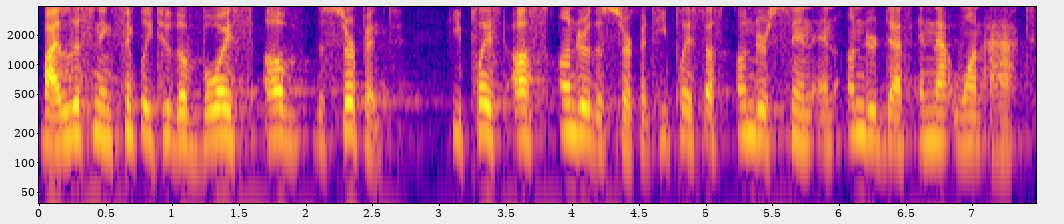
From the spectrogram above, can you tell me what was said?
by listening simply to the voice of the serpent. He placed us under the serpent. He placed us under sin and under death in that one act.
